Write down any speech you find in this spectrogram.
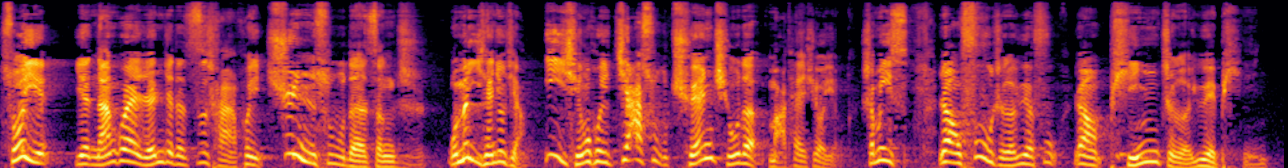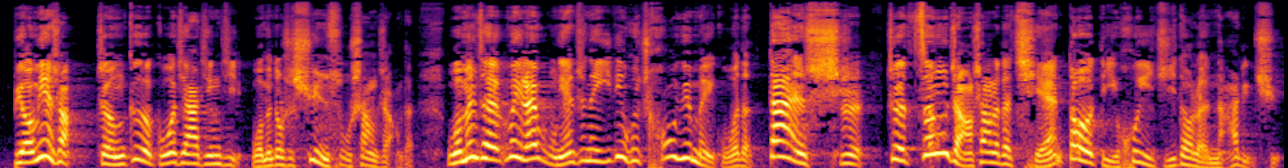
所以也难怪人家的资产会迅速的增值。我们以前就讲，疫情会加速全球的马太效应，什么意思？让富者越富，让贫者越贫。表面上，整个国家经济我们都是迅速上涨的，我们在未来五年之内一定会超越美国的。但是，这增长上来的钱到底汇集到了哪里去？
